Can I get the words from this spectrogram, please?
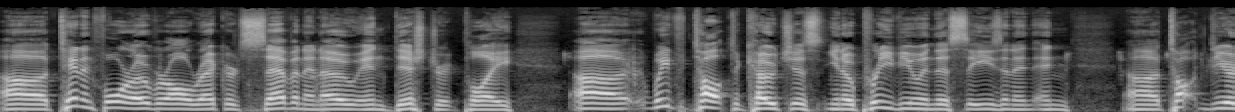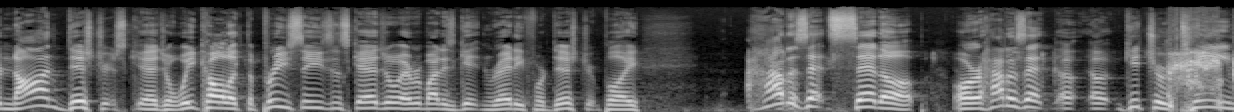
uh, ten and four overall record, seven and zero in district play. Uh, we've talked to coaches, you know, previewing this season and and uh, talk, your non-district schedule. We call it the preseason schedule. Everybody's getting ready for district play. How does that set up, or how does that uh, uh, get your team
